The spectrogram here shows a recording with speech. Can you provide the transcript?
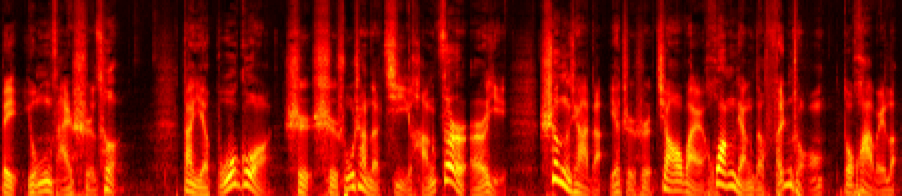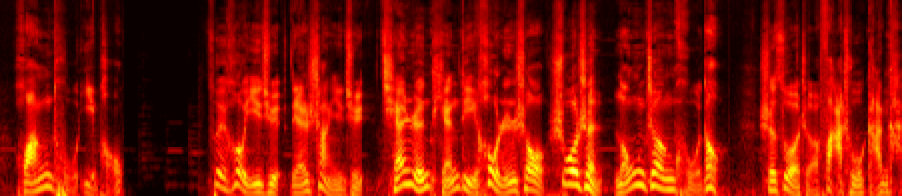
被永载史册。但也不过是史书上的几行字儿而已，剩下的也只是郊外荒凉的坟冢，都化为了黄土一抔。最后一句连上一句“前人田地，后人收，说甚龙争虎斗”，使作者发出感慨：“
